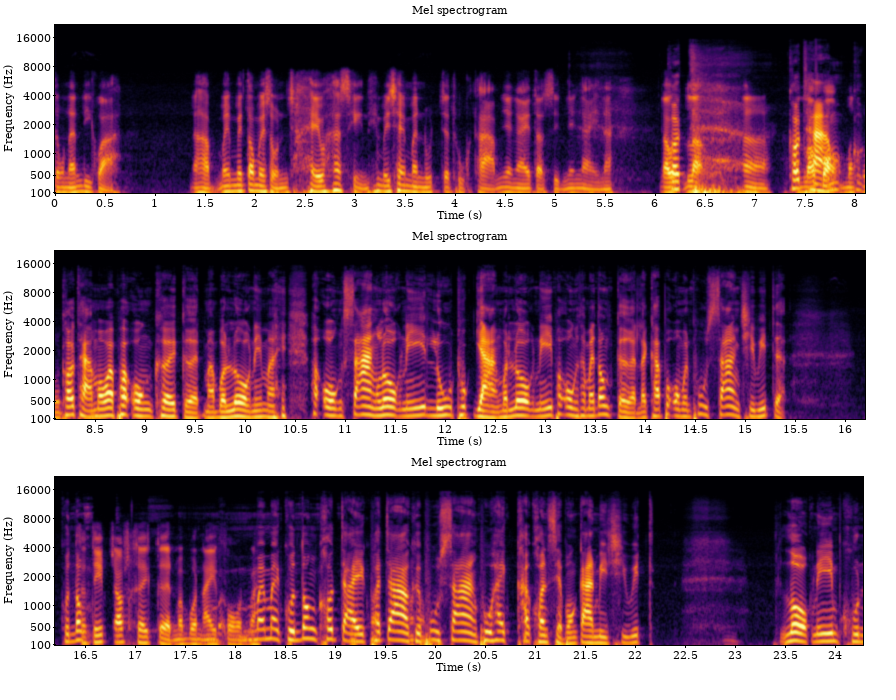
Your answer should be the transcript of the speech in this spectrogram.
ตรงนั้นดีกว่านะครับ ไม่ไม่ต้องไปสนใจว่าสิ่งที่ไม่ใช่มนุษย์จะถูกถามยังไง ตัดสินยังไงนะเราก็เราเออเขาถามรบอกนุษย์เขาถามมาว่าพระองค์เคยเกิดมาบนโลกนี้ไหมพระองค์สร้างโลกนี้รู้ทุกอย่างบนโลกนี้ พระองค์ทำไมต้องเกิดล่ะครับ พระองค์เป็นผู้สร้างชีวิตอะ คุณต้อง Steve Jobs เคยเกิดมาบน iPhone ป่ะไม่ไม่คุณต้องเข้าใจพระเจ้าคือผู้สร้างผู้ให้ concept ของการมีชีวิต โลกนี้คุณ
